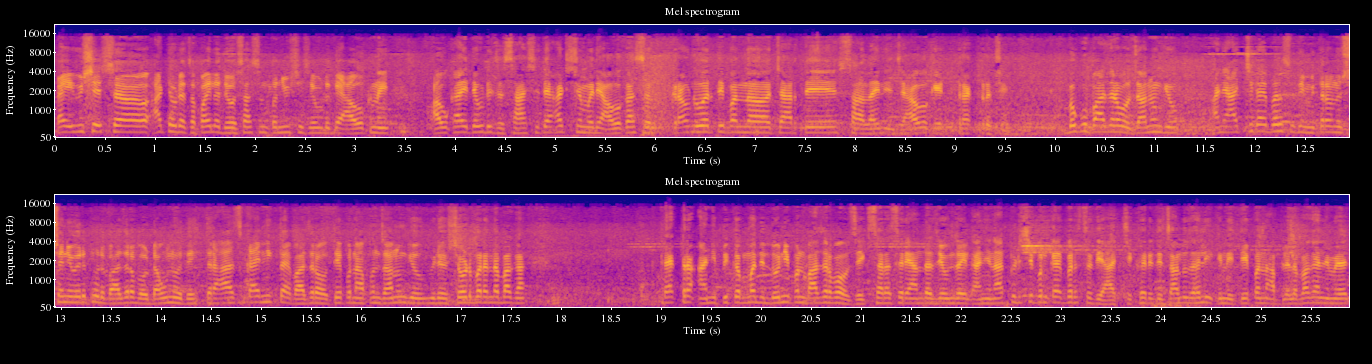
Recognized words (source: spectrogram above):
काही विशेष आठवड्याचा पहिला दिवस असून पण विशेष एवढं काही आवक नाही. आवक आहे तेवढीच आहे. सहाशे ते आठशे मध्ये आवक असेल. ग्राउंडवरती पण चार ते सहा लाईनीचे आवक आहे ट्रॅक्टरचे. बघू बाजारभाव जाणून घेऊ. आणि आजची काय परिस्थिती मित्रांनो शनिवारी थोडे बाजारभाव डाऊन होते. तर आज काय निघताय बाजारभाव ते पण आपण जाणून घेऊ. व्हिडिओ शेवटपर्यंत बघा. ट्रॅक्टर आणि पिकअप मधील दोन्ही पण बाजारभावाचा एक सरासरी अंदाज येऊन जाईल. आणि नाफेडची पण काय परिस्थिती आहे? आजची खरेदी चालू झाली की नाही ते पण आपल्याला बघायला मिळेल.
